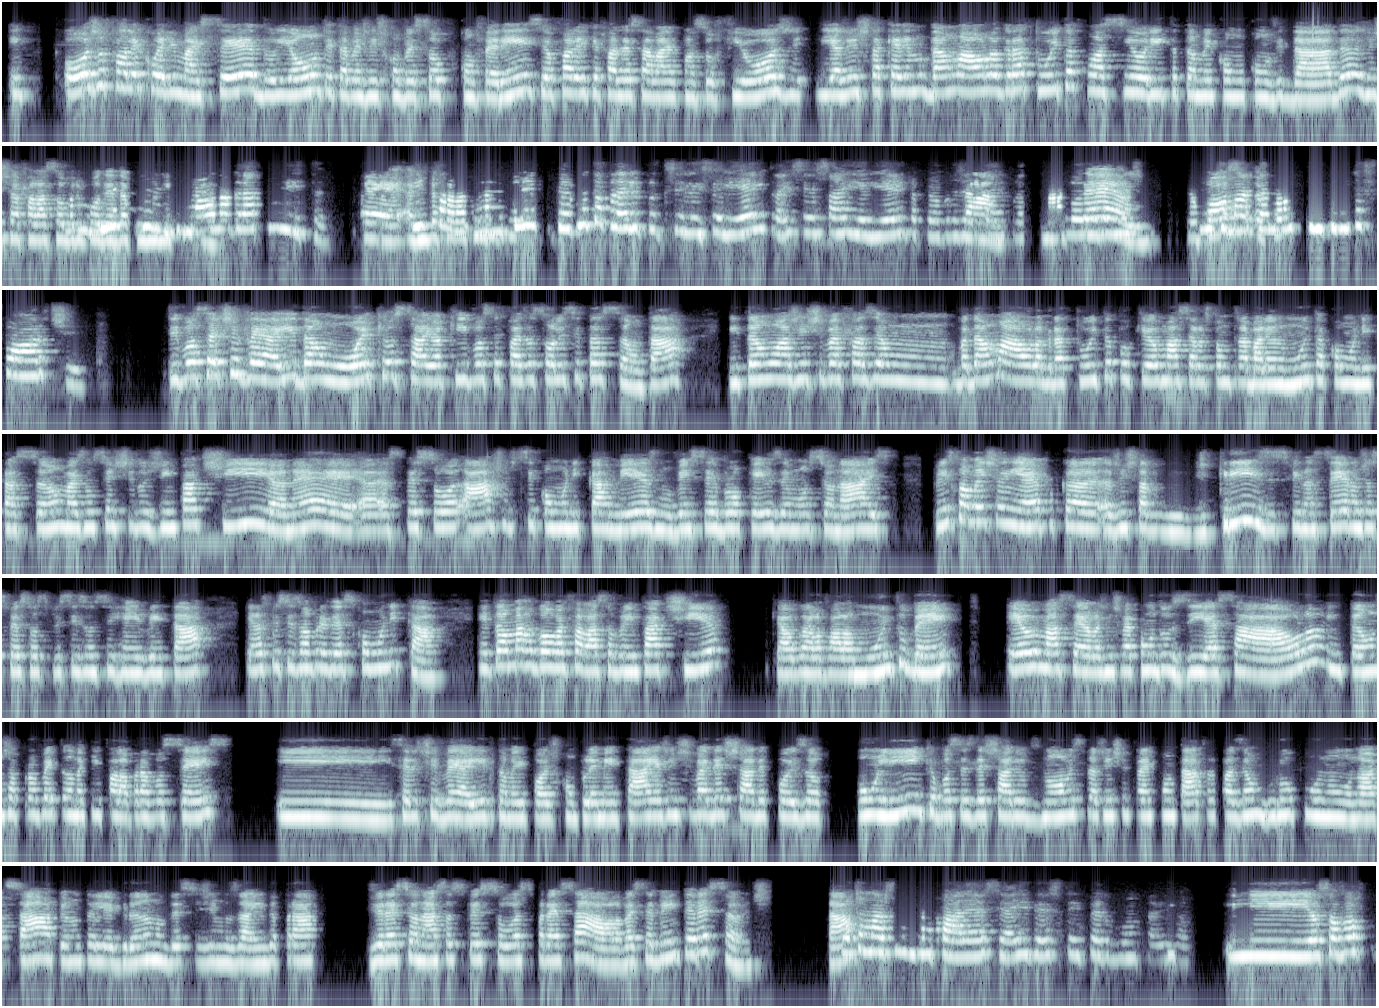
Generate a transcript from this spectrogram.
E hoje eu falei com ele mais cedo, e ontem também a gente conversou por conferência, eu falei que ia fazer essa live com a Sofia hoje, e a gente está querendo dar uma aula gratuita com a senhorita também como convidada. A gente vai falar sobre o poder da comunicação. Uma aula gratuita. É, a gente então, vai falar Pergunta para ele se, ele se ele entra, aí você sai e ele entra para eu apresentar tá. para Marcelo, eu posso, eu muito forte. Se você tiver aí, dá um oi que eu saio aqui e você faz a solicitação, tá? Então a gente vai fazer um, vai dar uma aula gratuita porque o Marcelo estão trabalhando muito a comunicação, mas no sentido de empatia, né? As pessoas acham de se comunicar mesmo, vencer bloqueios emocionais, principalmente em época a gente está de crises financeiras, onde as pessoas precisam se reinventar e elas precisam aprender a se comunicar. Então a Margot vai falar sobre empatia, que é algo que ela fala muito bem. Eu e Marcelo a gente vai conduzir essa aula, então já aproveitando aqui falar para vocês e se ele tiver aí, ele também pode complementar. E a gente vai deixar depois um link, vocês deixarem os nomes para a gente entrar em contato, para fazer um grupo no, no WhatsApp ou no Telegram, não decidimos ainda, para direcionar essas pessoas para essa aula. Vai ser bem interessante. Tá? Enquanto o Marcinho aparece aí, vê se tem pergunta aí. E eu só vou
